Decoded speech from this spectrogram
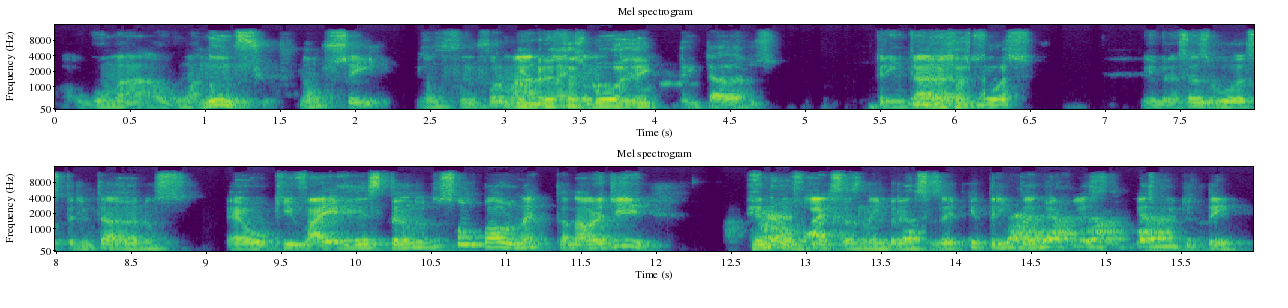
alguma, algum anúncio, não sei, não fui informado. Lembranças mas... boas, hein? 30 anos. 30 Lembranças anos. boas. Lembranças boas, 30 anos. É o que vai restando do São Paulo, né? Tá na hora de renovar essas lembranças aí, porque 30 anos já faz, faz muito tempo.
